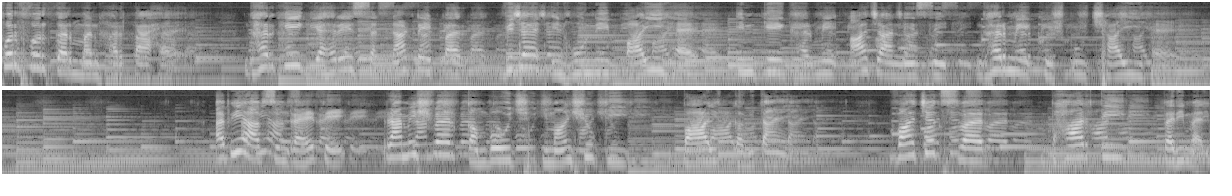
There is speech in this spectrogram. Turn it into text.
फुर फुर कर मन हरता है। घर के गहरे सन्नाटे पर विजय इन्होंने पाई है। इनके घर में आ जाने से घर में खुशबू छाई है। अभी आप सुन रहे थे रामेश्वर कंबोज हिमांशु की बाल कविताएँ। वाचक स्वर भारती परिमल।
